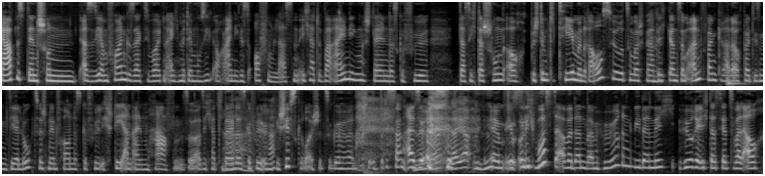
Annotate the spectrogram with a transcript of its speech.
Gab es denn schon, also Sie haben vorhin gesagt, Sie wollten eigentlich mit der Musik auch einiges offen lassen. Ich hatte bei einigen Stellen das Gefühl, dass ich da schon auch bestimmte Themen raushöre. Zum Beispiel hatte mhm. ich ganz am Anfang, gerade auch bei diesem Dialog zwischen den Frauen, das Gefühl, ich stehe an einem Hafen. So, also ich hatte da ah, das Gefühl, aha. irgendwie Schiffsgeräusche zu gehören. Ach, interessant. Also, ja, ja, ja, mhm. ähm, und ich wusste aber dann beim Hören wieder nicht, höre ich das jetzt, weil auch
